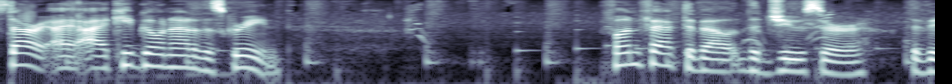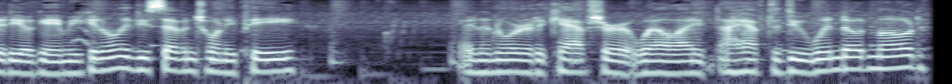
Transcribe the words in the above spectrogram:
Sorry, I, I keep going out of the screen. Fun fact about the Juicer, the video game, you can only do 720p. And in order to capture it well, I, I have to do windowed mode.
